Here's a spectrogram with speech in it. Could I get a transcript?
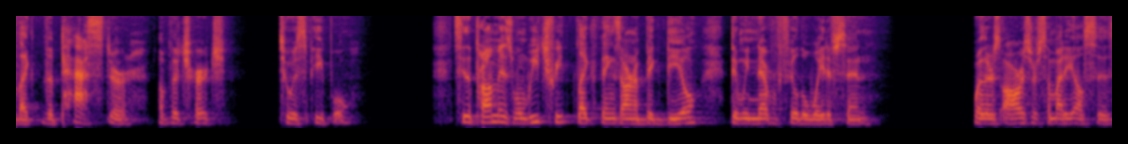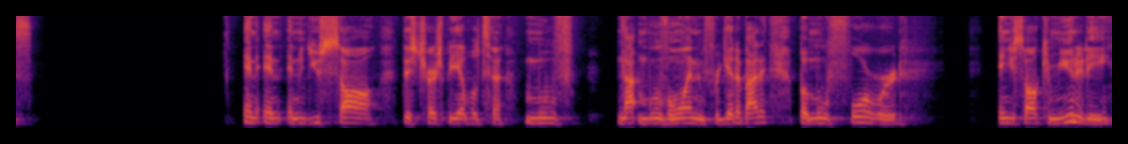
like the pastor of the church to his people. See, the problem is when we treat like things aren't a big deal, then we never feel the weight of sin whether it's ours or somebody else's. And, and, and you saw this church be able to move, not move on and forget about it, but move forward and you saw a community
